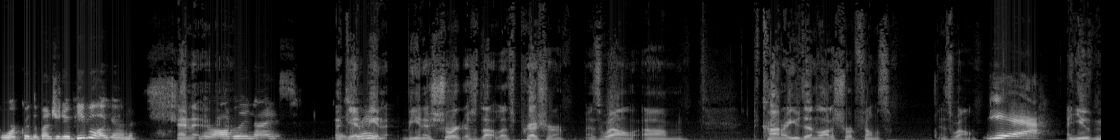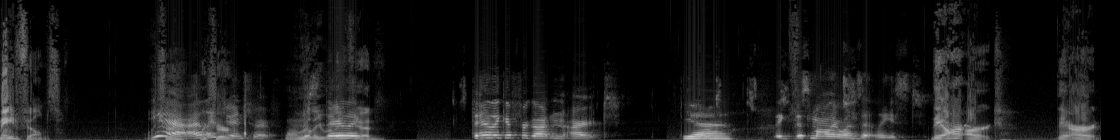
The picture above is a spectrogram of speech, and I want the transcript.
work with a bunch of new people again. and They're all really nice. Again, great. being being a short, there's a lot less pressure as well. Um, Connor, you've done a lot of short films as well, yeah. and you've made films. which yeah, are- I which like are doing short films. Really, they're really like, good. They're like a forgotten art. Yeah. Like the smaller ones, at least. They are art. They are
